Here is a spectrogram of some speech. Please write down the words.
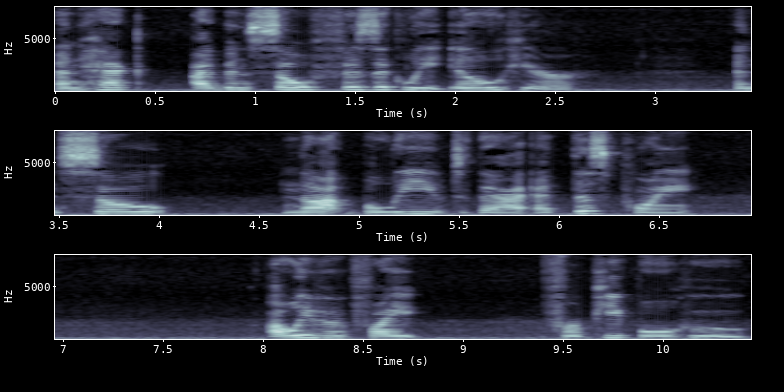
And heck, I've been so physically ill here and so not believed that at this point I'll even fight for people who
